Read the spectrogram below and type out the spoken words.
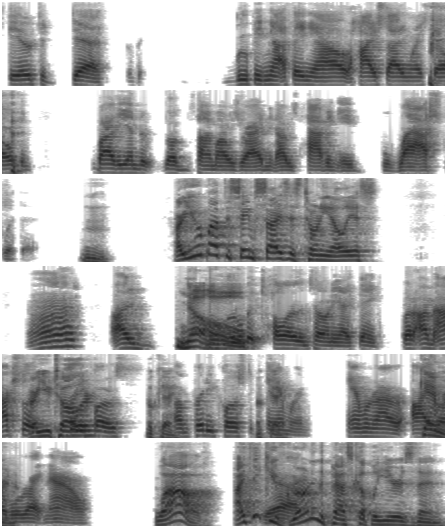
scared to death looping that thing out, high siding myself, and by the end of, the time I was riding it, I was having a blast with it. Mm. Are you about the same size as Toni Elias? Uh, I no a little bit taller than Tony, I think, but I'm actually are you taller? Close. Okay, I'm pretty close to okay. Cameron. Cameron and I are eye Cameron. level right now. Wow, I think yeah. you've grown in the past couple years then,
